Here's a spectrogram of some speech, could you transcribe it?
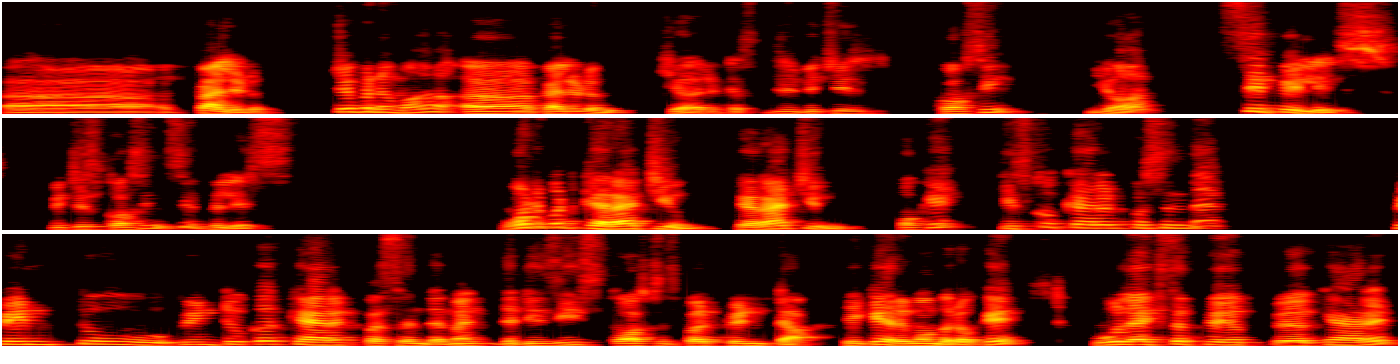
uh, pallidum. Treponema uh, pallidum, here it is, which is causing your syphilis, which is causing syphilis. What about carateum? Carateum, okay? Kisko carrot person there? Pintu, Pintu ka carrot person the man, the disease cost is called Pinta. Okay, remember, okay? Who likes the carrot?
